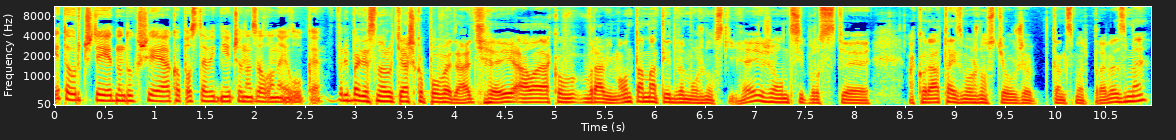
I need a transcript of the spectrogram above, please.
Je to určite jednoduchšie ako postaviť niečo na zelenej lúke. V prípade Smeru ťažko povedať, hej, ale ako vravím, on tam má tie dve možnosti, hej, že on si proste ako ráta aj s možnosťou, že ten Smer prevezme,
